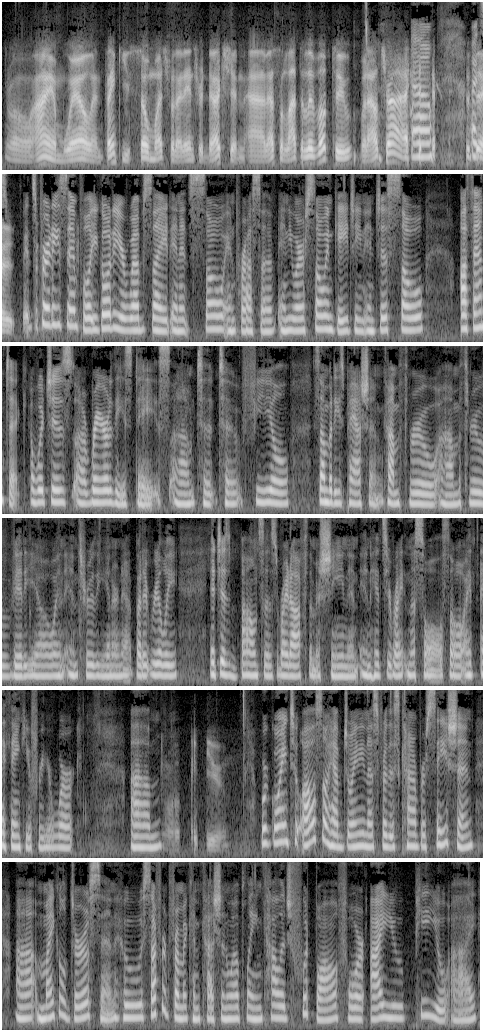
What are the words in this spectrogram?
Oh, I am well, and thank you so much for that introduction. Uh, that's a lot to live up to, but I'll try. oh, it's, it's pretty simple. You go to your website, and it's so impressive, and you are so engaging and just so authentic, which is uh, rare these days um, to to feel somebody's passion come through um, through video and, and through the internet. But it really it just bounces right off the machine and, and hits you right in the soul. So I, I thank you for your work. Um, oh, thank you. We're going to also have joining us for this conversation uh, Michael Duerson, who suffered from a concussion while playing college football for IUPUI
